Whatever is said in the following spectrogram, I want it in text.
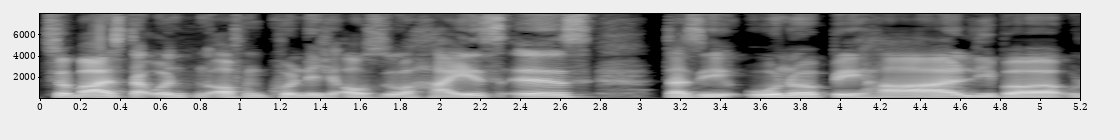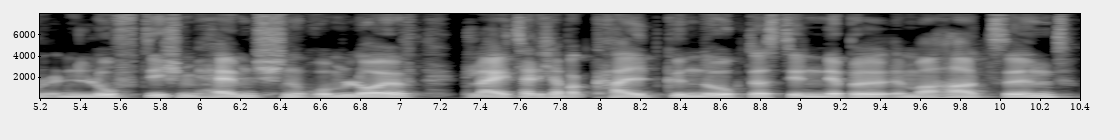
zumal es da unten offenkundig auch so heiß ist, dass sie ohne BH lieber in luftigem Hemdchen rumläuft, gleichzeitig aber kalt genug, dass die Nippel immer hart sind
